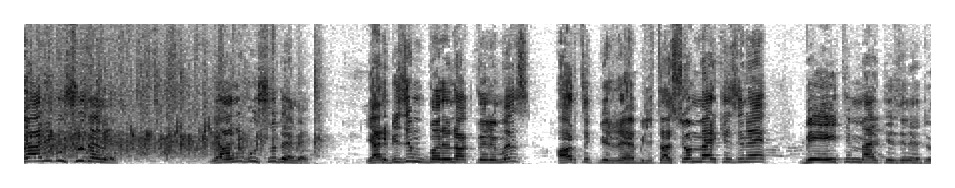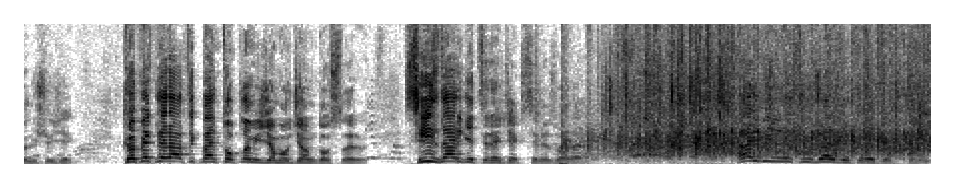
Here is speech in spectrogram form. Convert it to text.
Yani bu şu demek. Yani bu şu demek. Yani bizim barınaklarımız artık bir rehabilitasyon merkezine, bir eğitim merkezine dönüşecek. Köpekleri artık ben toplamayacağım o can dostları. Sizler getireceksiniz oraya. Her birini sizler getireceksiniz.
